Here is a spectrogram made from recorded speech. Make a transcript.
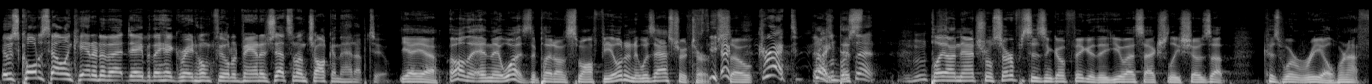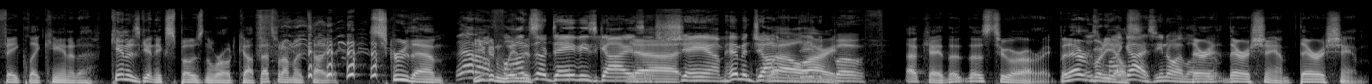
It was cold as hell in Canada that day, but they had great home field advantage. That's what I'm chalking that up to. Yeah, yeah. Oh, and it was. They played on a small field, and it was AstroTurf. so Correct, Right, thousand that's- percent. Play on natural surfaces and go figure. The U.S. actually shows up because we're real. We're not fake like Canada. Canada's getting exposed in the World Cup. That's what I'm going to tell you. Screw them. That you can win this. Alfonso Davies guy is a sham. Him and Jonathan Well, David right. both. Okay, th- those two are all right, but everybody else, guys. You know I love they're them. they're a sham. They're a sham.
